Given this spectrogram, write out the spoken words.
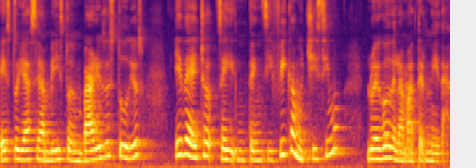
Esto ya se han visto en varios estudios y de hecho se intensifica muchísimo luego de la maternidad.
